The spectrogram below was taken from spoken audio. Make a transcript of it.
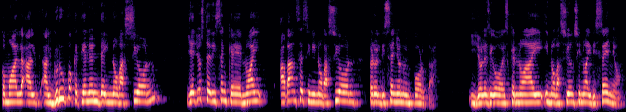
como al, al, grupo que tienen de innovación, y ellos te dicen que no hay avance sin innovación, pero el diseño no importa. Y yo les digo, es que no hay innovación si no hay diseño.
